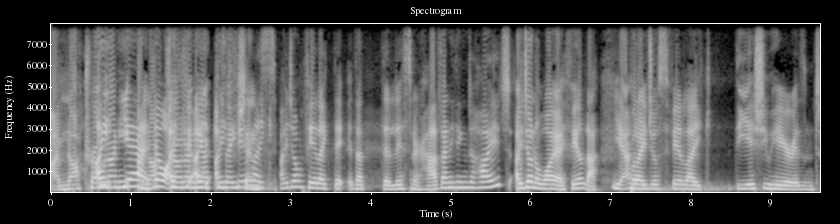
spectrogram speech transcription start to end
I'm not throwing I- any. I'm not no, I throwing fe- any I- I feel like- I don't feel like the, that the listener has anything to hide. I don't know why I feel that. Yeah. But I just feel like the issue here isn't,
